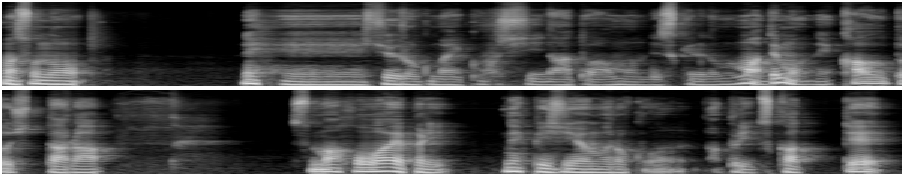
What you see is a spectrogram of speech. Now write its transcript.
まあその、ね、えー、収録マイク欲しいなとは思うんですけれども、まあでもね、買うとしたら、スマホはやっぱりね、PCM 録音アプリ使って、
